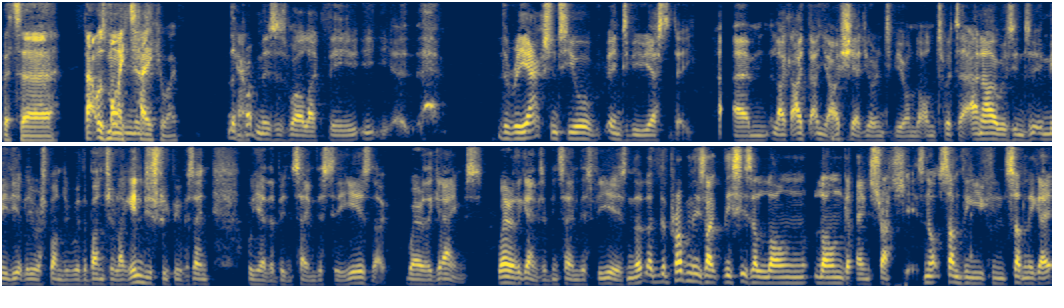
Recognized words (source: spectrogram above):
but uh, that was my takeaway. The yeah. problem is as well, like the the reaction to your interview yesterday um, like I, yeah, I shared your interview on on Twitter, and I was into, immediately responded with a bunch of like industry people saying, "Well, yeah, they've been saying this for years, though. Where are the games? Where are the games? They've been saying this for years." And the, the problem is like this is a long, long game strategy. It's not something you can suddenly go.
